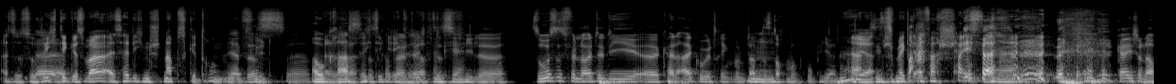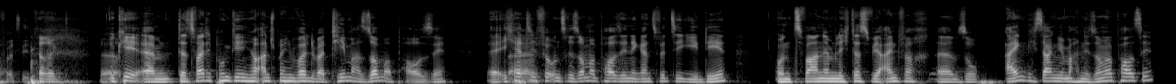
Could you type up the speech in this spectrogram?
Also so Ja, richtig, ja. es war, als hätte ich einen Schnaps getrunken Ja, gefühlt. das, ja. Oh, Also krass. war Das richtig kommt halt echt, ekelhaft. dass Okay. viele. So ist es für Leute, die äh, keinen Alkohol trinken und dann Mhm. das doch mal probieren. Ja. Ja, schmeckt bah. einfach scheiße. Kann ich schon nachvollziehen. Verrückt. Ja. Okay, ähm, der zweite Punkt, den ich noch ansprechen wollte, war Thema Sommerpause. Äh, ich Ah. hätte für unsere Sommerpause eine ganz witzige Idee. Und zwar nämlich, dass wir einfach äh, so eigentlich sagen, wir machen eine Sommerpause,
